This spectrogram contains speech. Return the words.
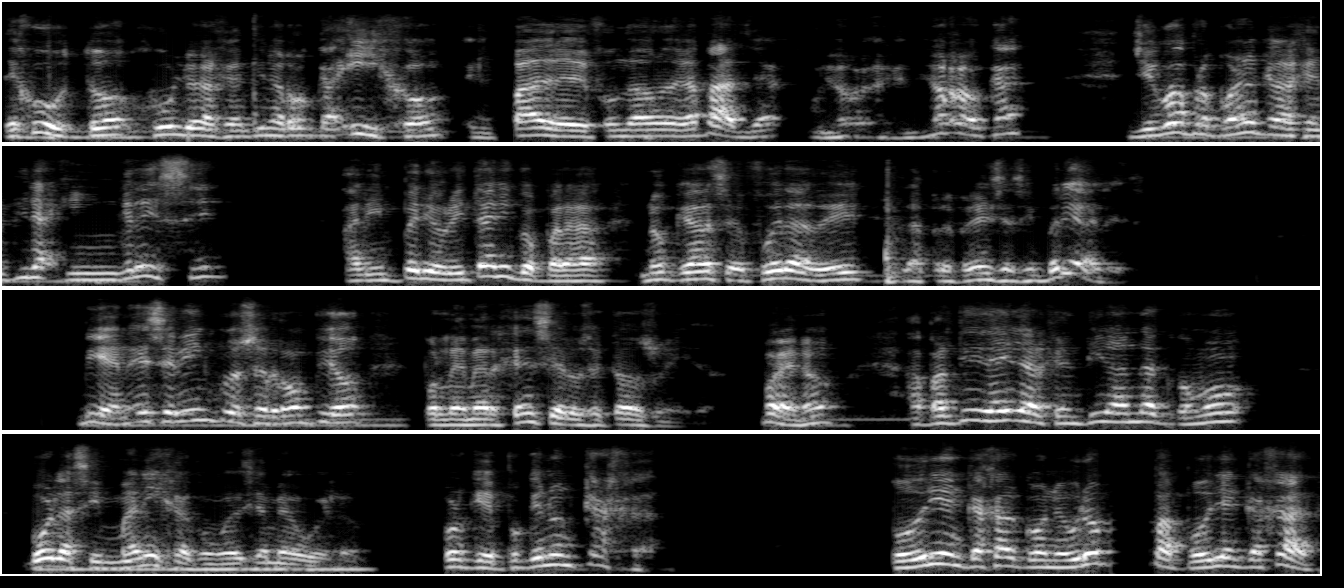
de justo, Julio Argentino Roca, hijo, el padre del fundador de la patria, Julio Argentino Roca, llegó a proponer que la Argentina ingrese al imperio británico para no quedarse fuera de las preferencias imperiales. Bien, ese vínculo se rompió por la emergencia de los Estados Unidos. Bueno, a partir de ahí la Argentina anda como bola sin manija, como decía mi abuelo. ¿Por qué? Porque no encaja. Podría encajar con Europa, podría encajar.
